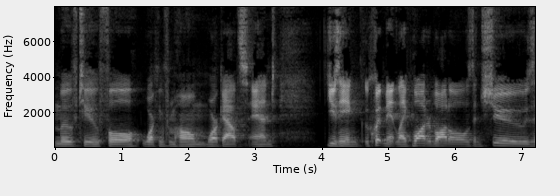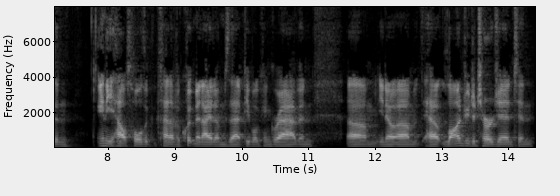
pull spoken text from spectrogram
move to full working from home workouts and using equipment like water bottles and shoes and any household kind of equipment items that people can grab and um, you know um, laundry detergent and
